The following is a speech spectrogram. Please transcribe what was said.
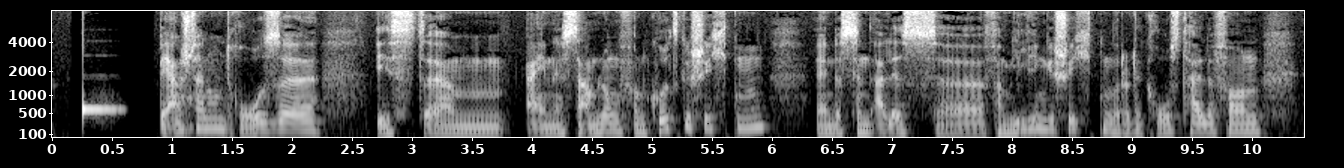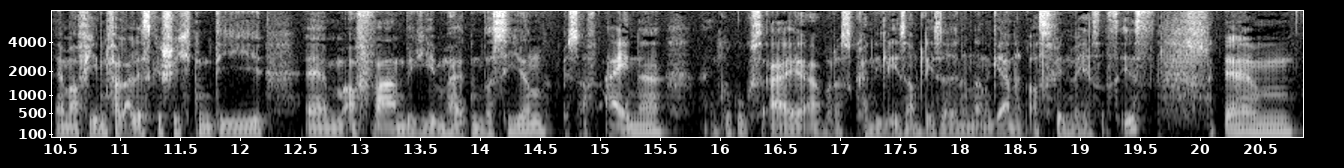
Bernstein und Rose ist ähm, eine Sammlung von Kurzgeschichten. Ähm, das sind alles äh, Familiengeschichten oder der Großteil davon. Ähm, auf jeden Fall alles Geschichten, die ähm, auf wahren Begebenheiten basieren, bis auf eine, ein Kuckucksei, aber das können die Leser und Leserinnen dann gerne rausfinden, welches das ist. Ähm,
